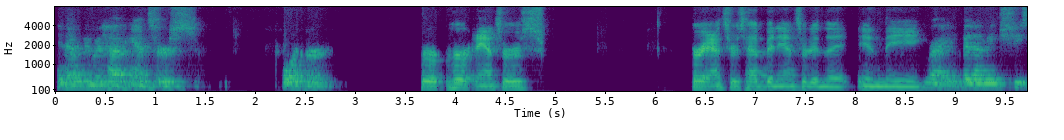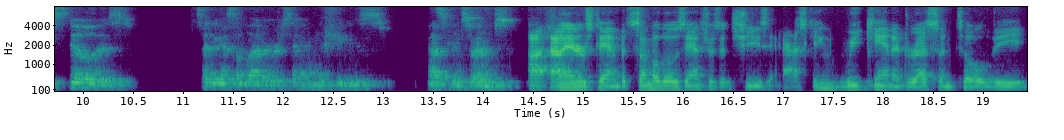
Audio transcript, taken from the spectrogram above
You know, we would have answers for her. Her, her answers. Her answers have been answered in the, in the, Right, but I mean, she still is sending us a letter saying that she's, has concerns. I, I understand, but some of those answers that she's asking, we can't address until the.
